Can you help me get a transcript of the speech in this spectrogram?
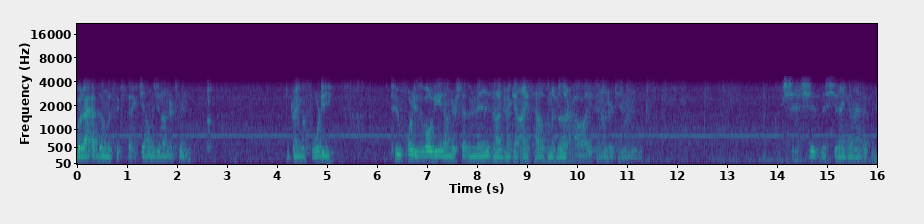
but I had done the six pack challenge in under ten. Drank a forty, two forties of OD in under seven minutes, and I drank an Icehouse and a Miller High Life in under ten minutes. Shit, shit, this shit ain't gonna happen.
